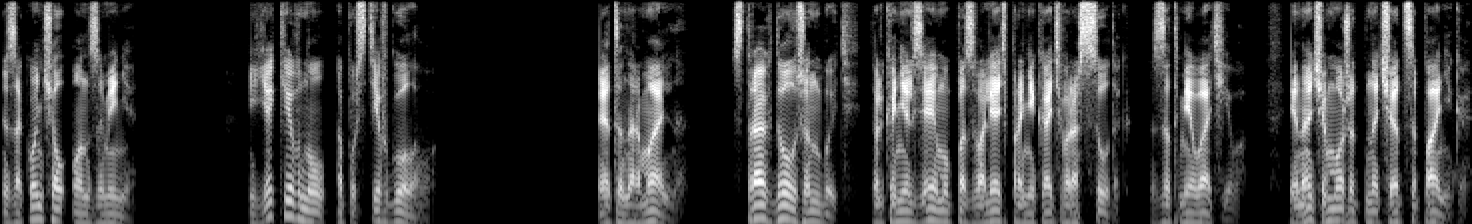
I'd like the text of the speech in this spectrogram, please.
Закончил он за меня. Я кивнул, опустив голову. «Это нормально. Страх должен быть, только нельзя ему позволять проникать в рассудок, затмевать его. Иначе может начаться паника.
